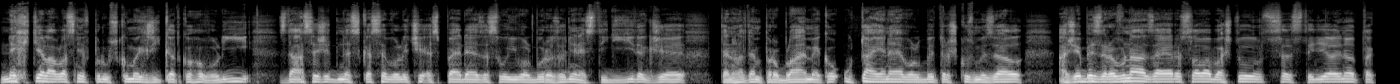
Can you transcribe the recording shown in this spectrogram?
nechtěla vlastně v průzkumech říkat, koho volí. Zdá se, že dneska se voliči SPD za svoji volbu rozhodně nestydí, takže tenhle ten problém jako utajené volby trošku zmizel a že by zrovna za Jaroslava Baštu se styděli, no tak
